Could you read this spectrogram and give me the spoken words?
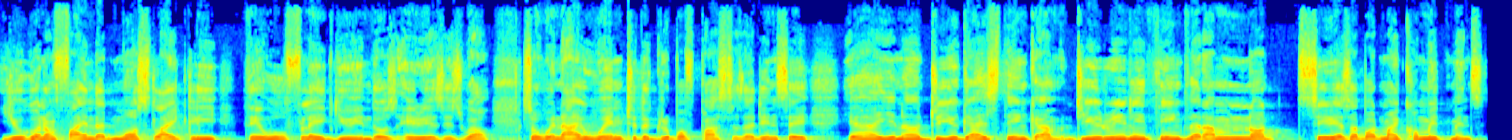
you're going to find that most likely they will flag you in those areas as well. So when I went to the group of pastors, I didn't say, "Yeah, you know, do you guys think um, do you really think that I'm not serious about my commitments?"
